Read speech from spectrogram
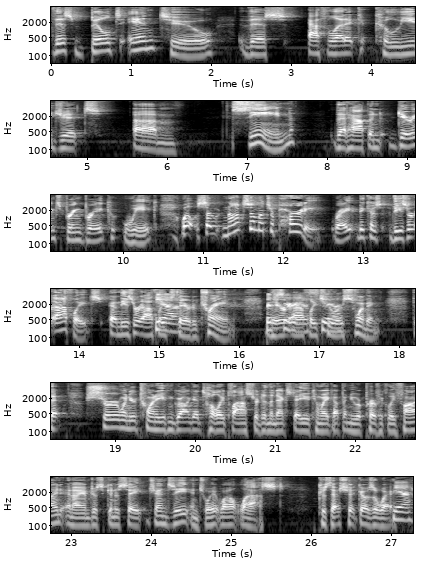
this built into this athletic collegiate um, scene that happened during spring break week. Well, so not so much a party, right? Because these are athletes and these are athletes Yeah. there to train. They're They're serious, athletes who are swimming. That sure, when you're 20, you can go out and get totally plastered, and the next day you can wake up and you are perfectly fine. And I am just going to say, Gen Z, enjoy it while it lasts, because that shit goes away. Yeah.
